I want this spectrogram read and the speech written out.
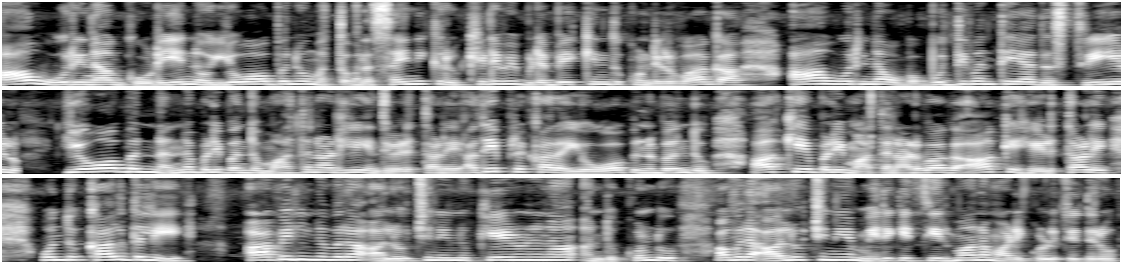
ಆ ಊರಿನ ಗೋಡೆಯನ್ನು ಯೋವಾಬನು ಮತ್ತು ಅವನ ಸೈನಿಕರು ಕೆಡವಿ ಬಿಡಬೇಕೆಂದುಕೊಂಡಿರುವಾಗ ಆ ಊರಿನ ಒಬ್ಬ ಬುದ್ಧಿವಂತೆಯಾದ ಸ್ತ್ರೀಯಳು, ಯೋವಾಬನ್ ನನ್ನ ಬಳಿ ಬಂದು ಮಾತನಾಡಲಿ ಎಂದು ಹೇಳ್ತಾಳೆ ಅದೇ ಪ್ರಕಾರ ಯೋವಾಬನ್ ಬಂದು ಆಕೆಯ ಬಳಿ ಮಾತನಾಡುವಾಗ ಆಕೆ ಹೇಳ್ತಾಳೆ ಒಂದು ಕಾಲದಲ್ಲಿ ಆಬೇಲಿನವರ ಆಲೋಚನೆಯನ್ನು ಕೇಳೋಣ ಅಂದುಕೊಂಡು ಅವರ ಆಲೋಚನೆಯ ಮೇರೆಗೆ ತೀರ್ಮಾನ ಮಾಡಿಕೊಳ್ಳುತ್ತಿದ್ದರು.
